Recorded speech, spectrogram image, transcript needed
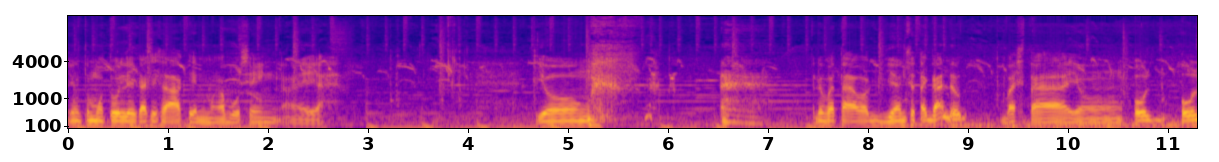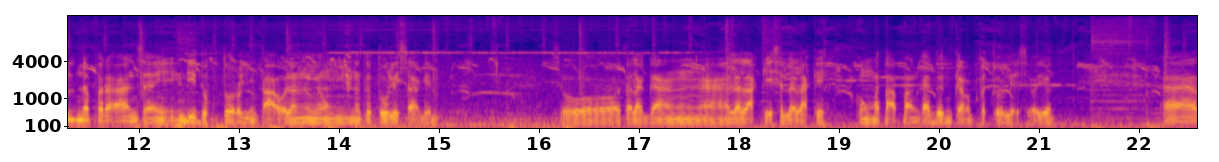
yung tumutuli kasi sa akin mga busing ay ah, yung ano ba tawag diyan sa Tagalog? Basta yung old old na paraan sa hindi doktor, yung tao lang yung nagtutuli sa akin. So, talagang ah, lalaki sa lalaki. Kung matapang ka, doon ka magpatuli. So, yun. At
